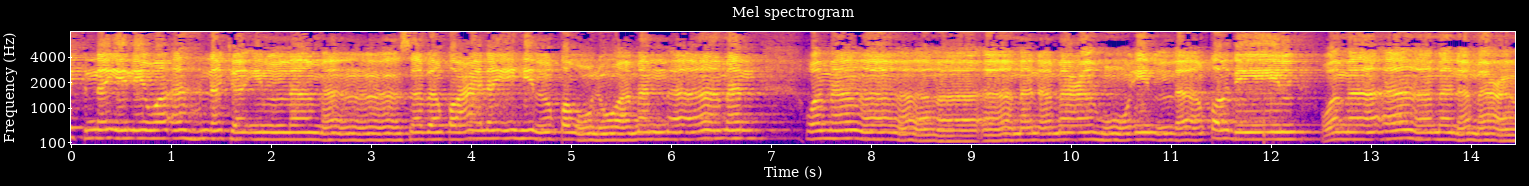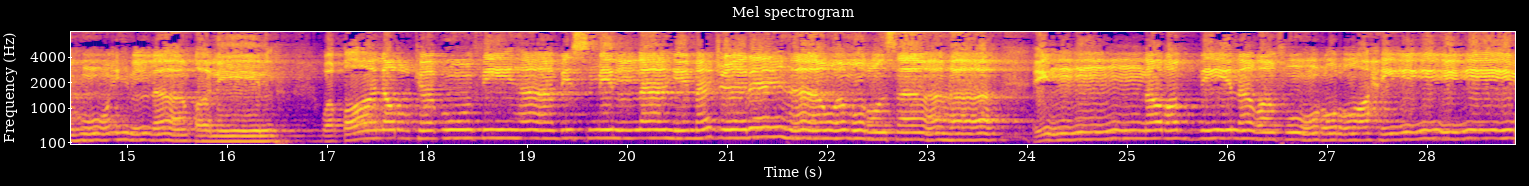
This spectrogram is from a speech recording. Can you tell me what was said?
اثنين وأهلك إلا من سبق عليه القول ومن آمن. وما آمن معه إلا قليل وما آمن معه إلا قليل وقال اركبوا فيها بسم الله مجريها ومرساها إن ربي لغفور رحيم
